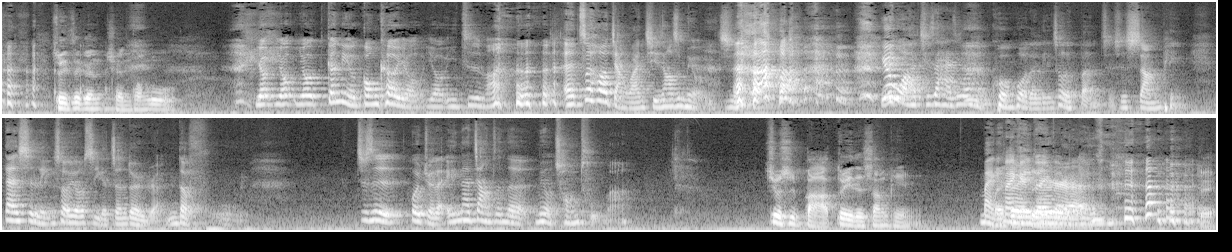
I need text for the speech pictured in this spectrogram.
所以这跟全通路 有有有跟你的功课有有一致吗？哎，最后讲完，其实上是没有一致，因为我其实还是会很困惑的。零售的本质是商品，但是零售又是一个针对人的服务，就是会觉得，哎，那这样真的没有冲突吗？就是把对的商品，卖给对的人。对，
